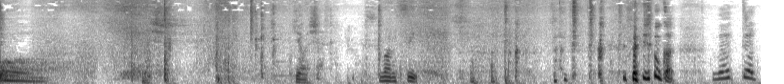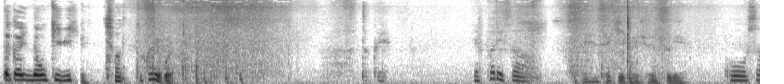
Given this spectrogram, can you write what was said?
おー。よし。よし。素晴らしい。大丈夫かなんてあったかいんだ、おきび。めっちゃあったかいよ、これ。たくれやっぱりさ、面積がすげえ。こうさ、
